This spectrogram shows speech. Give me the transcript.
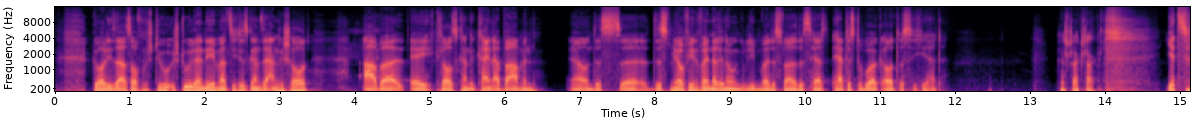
Gordy saß auf dem Stuhl, Stuhl daneben, hat sich das Ganze angeschaut, aber ey, Klaus kannte kein Erbarmen. Ja, und das, äh, das ist mir auf jeden Fall in Erinnerung geblieben, weil das war das här- härteste Workout, das ich hier hatte. Ja, stark, stark. Jetzt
